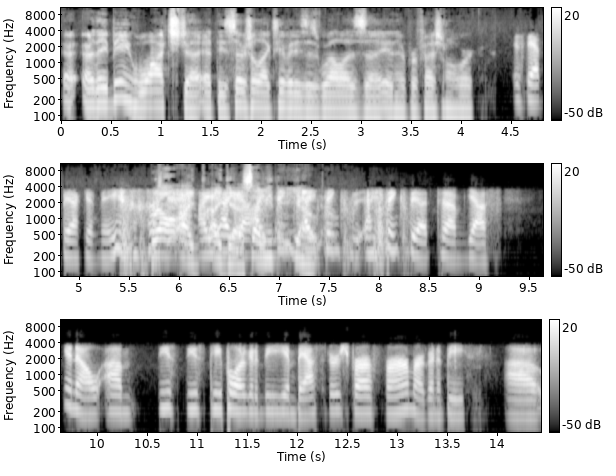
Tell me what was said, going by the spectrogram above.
are they being watched uh, at these social activities as well as in their professional work? Is that back at me? Well, I, I, I guess. I, I, mean, think, you know. I think I think that um, yes, you know, um, these these people are going to be ambassadors for our firm, are going to be uh,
